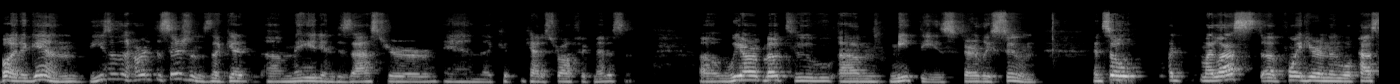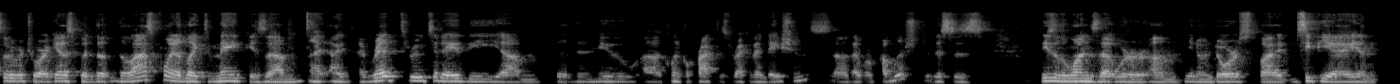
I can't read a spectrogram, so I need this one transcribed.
but again, these are the hard decisions that get uh, made in disaster and ca catastrophic medicine. Uh, we are about to um, meet these fairly soon. And so uh, my last uh, point here, and then we'll pass it over to our guest, but the, the last point I'd like to make is um, I, I, read through today the, um, the, the, new clinical practice recommendations that were published. This is these are the ones that were um, you know endorsed by CPA and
